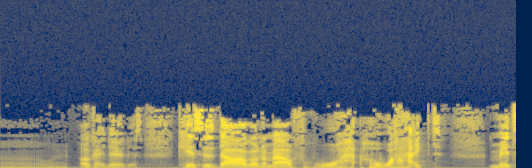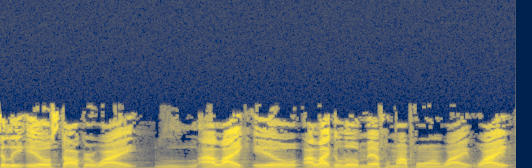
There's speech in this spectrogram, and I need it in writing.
Uh. Okay, there it is. Kisses dog on the mouth, white, white. Mentally ill stalker white. I like ill. I like a little meth with my porn white. White.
